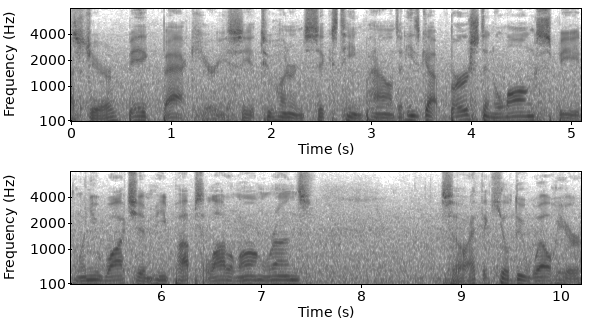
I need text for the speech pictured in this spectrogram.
last year. Big back here. You see it 216 pounds, and he's got burst and long speed. When you watch him, he pops a lot of long runs. So I think he'll do well here.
